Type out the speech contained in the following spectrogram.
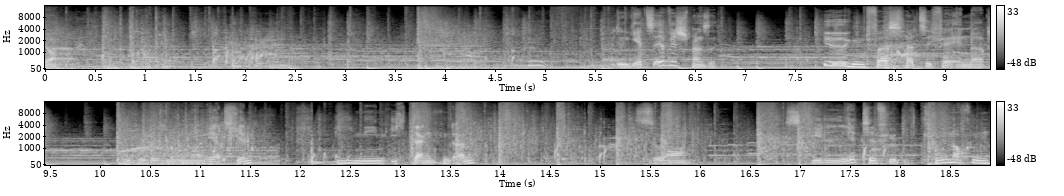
Ja. Also jetzt erwischt man sie. Irgendwas hat sich verändert. Und das sind nur Herzchen. Die nehme ich dankend an. So. Skelette für die Knochen.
